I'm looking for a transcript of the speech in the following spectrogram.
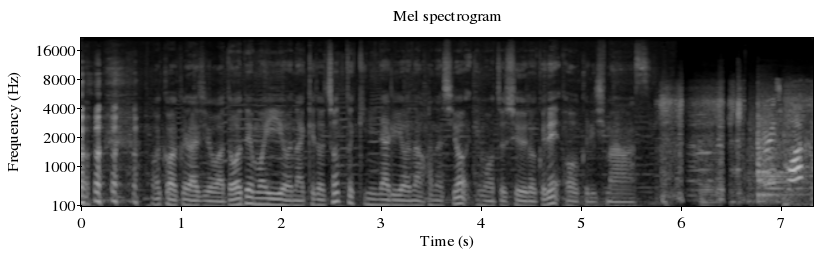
ワクワクラジオはどうでもいいようなけどちょっと気になるようなお話をリモート収録でお送りします Waku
